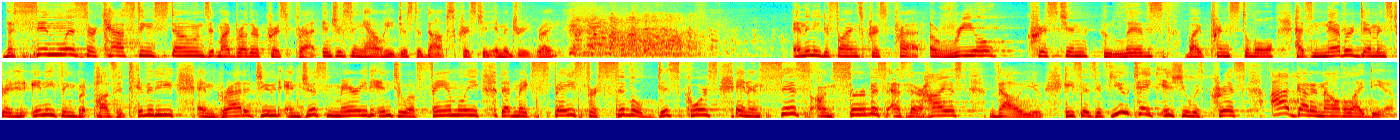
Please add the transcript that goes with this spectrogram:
The sinless are casting stones at my brother Chris Pratt. Interesting how he just adopts Christian imagery, right? And then he defines Chris Pratt, a real Christian who lives by principle, has never demonstrated anything but positivity and gratitude, and just married into a family that makes space for civil discourse and insists on service as their highest value. He says, If you take issue with Chris, I've got a novel idea.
